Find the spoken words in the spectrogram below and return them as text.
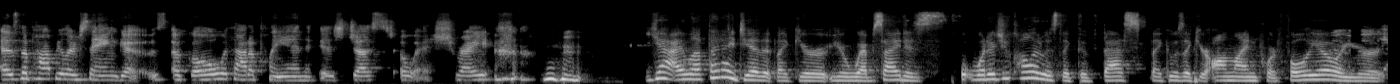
As the popular saying goes, a goal without a plan is just a wish, right? yeah, I love that idea that like your your website is what did you call it? It was like the best, like it was like your online portfolio or your. Yeah,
